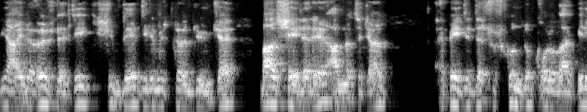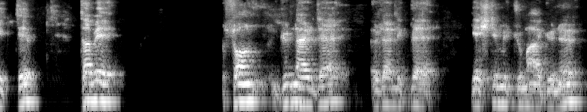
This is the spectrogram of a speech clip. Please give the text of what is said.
bir aile özledik. Şimdi dilimiz döndüğünce bazı şeyleri anlatacağız. Epeydir de suskunduk, konular birikti. Tabii son günlerde özellikle geçtiğimiz cuma günü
